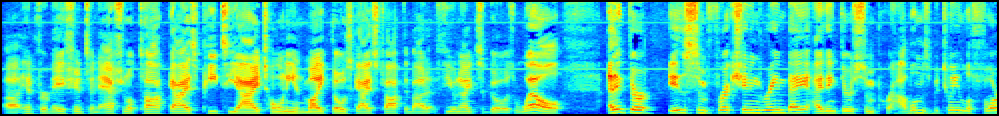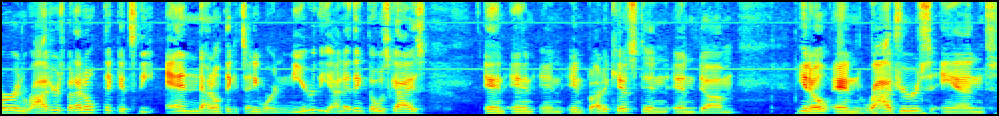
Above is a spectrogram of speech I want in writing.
uh, information to national talk guys, PTI, Tony and Mike. Those guys talked about it a few nights ago as well. I think there is some friction in Green Bay. I think there's some problems between LaFleur and Rodgers, but I don't think it's the end. I don't think it's anywhere near the end. I think those guys and and and and Budakist and and um, you know and Rodgers and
